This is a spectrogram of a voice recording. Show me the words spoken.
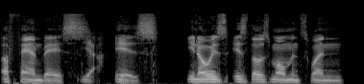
a fan base Yeah. is. You know, is is those moments when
